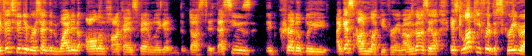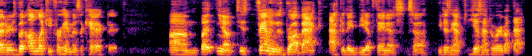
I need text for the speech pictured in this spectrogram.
if it's 50%, then why did all of Hawkeye's family get dusted? That seems incredibly, I guess, unlucky for him. I was going to say it's lucky for the screenwriters, but unlucky for him as a character. Um, but you know, his family was brought back after they beat up Thanos, so he doesn't have to, he doesn't have to worry about that.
